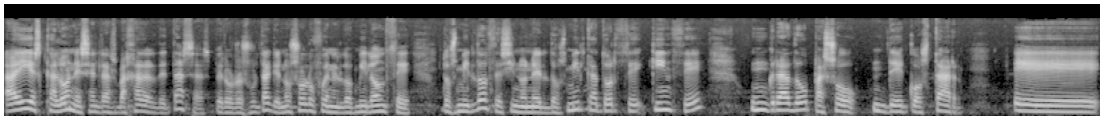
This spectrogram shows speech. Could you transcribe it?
hay escalones en las bajadas de tasas, pero resulta que no solo fue en el 2011-2012, sino en el 2014-15 un grado pasó de costar eh,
